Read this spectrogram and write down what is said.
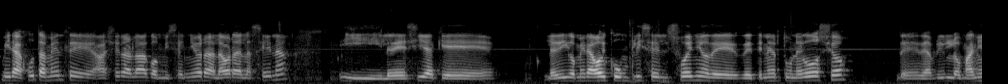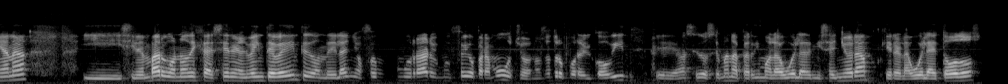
Mira, justamente ayer hablaba con mi señora a la hora de la cena y le decía que, le digo, mira, hoy cumplís el sueño de, tener tu negocio, de, abrirlo mañana, y sin embargo no deja de ser en el 2020, donde el año fue muy raro y muy feo para muchos. Nosotros por el COVID, eh, hace dos semanas perdimos la abuela de mi señora, que era la abuela de todos,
